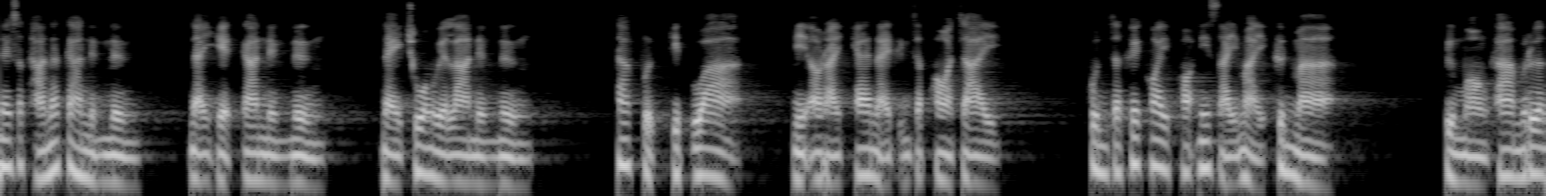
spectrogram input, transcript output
ในสถานการณ์หนึ่งหนึ่งในเหตุการณ์หนึ่งหนึ่งในช่วงเวลาหนึ่งหนึ่งถ้าฝึกคิดว่า มีอะไรแค่ไหนถึงจะพอใจ คุณจะค่อยๆ เพาะนิสัยใหม่ขึ้นมา คือมองข้ามเรื่อง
